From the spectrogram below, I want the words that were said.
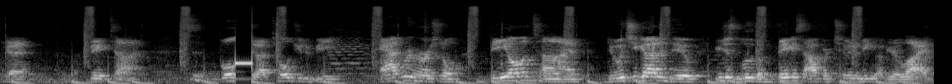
okay? Big time. This is bullshit. I told you to be at rehearsal, be on time, do what you gotta do. You just blew the biggest opportunity of your life.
